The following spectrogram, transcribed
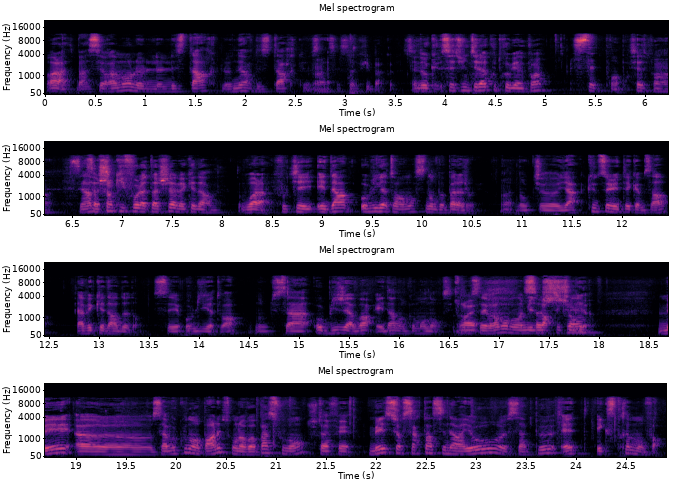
voilà, bah, c'est vraiment le, le- les Stark, l'honneur des Stark, ça, Ouais. ça, ça ne fuit pas. Quoi. Et donc, cette unité-là coûte combien de points? 7 points. par 7 points. ouais. C'est un Sachant qu'il faut l'attacher avec Edarn. Voilà, il faut qu'il y ait Eddard obligatoirement, sinon on peut pas la jouer. Ouais. Donc il n'y a qu'une seule unité comme ça, avec Eddard dedans. C'est obligatoire. Donc ça oblige à avoir Eddard en commandant aussi. C'est vraiment dans un Sachant- particulier. Mais euh, ça vaut le coup d'en parler parce qu'on la voit pas souvent. Tout à fait. Mais sur certains scénarios, ça peut être extrêmement fort.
